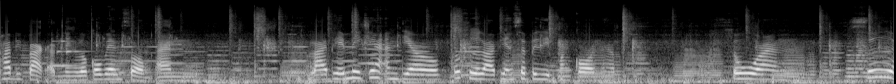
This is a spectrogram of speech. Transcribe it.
ผ้าปิดปากอันหนึงแล้วก็แว่น 2 อัน ลายเพ้นมีแค่อันเดียว ก็คือลายเพ้นสปิริตมังกรนะครับ ส่วนเสื้อ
